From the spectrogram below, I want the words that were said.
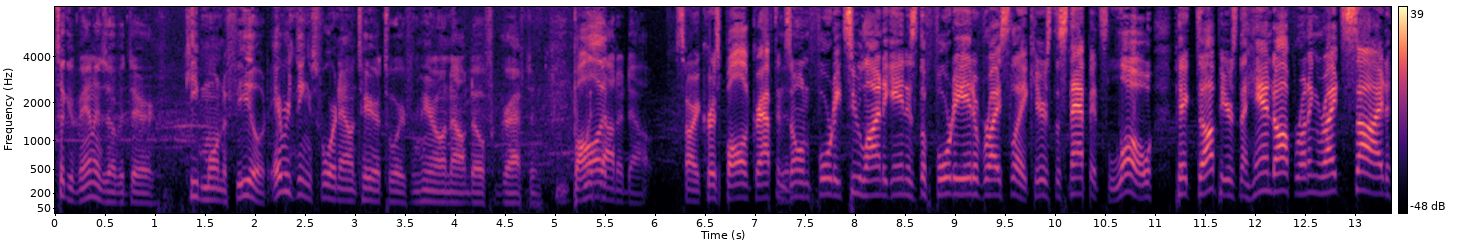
took advantage of it there. Keep him on the field. Everything's four down territory from here on out, though, for Grafton. Ball without a doubt. Sorry, Chris Ball at Grafton zone 42 line again is the 48 of Rice Lake. Here's the snap. It's low. Picked up. Here's the handoff running right side.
